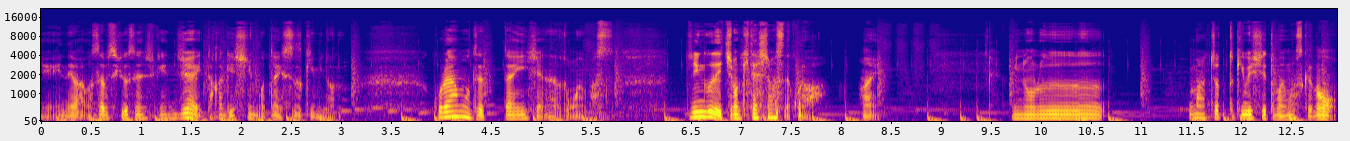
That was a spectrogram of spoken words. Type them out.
えー、では、うさびすき選手権試合、高木慎吾対鈴木みのる。これはもう絶対いい試合になると思います。神宮で一番期待してますね、これは。はい。ミノル、まあちょっと厳しいと思いますけど、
